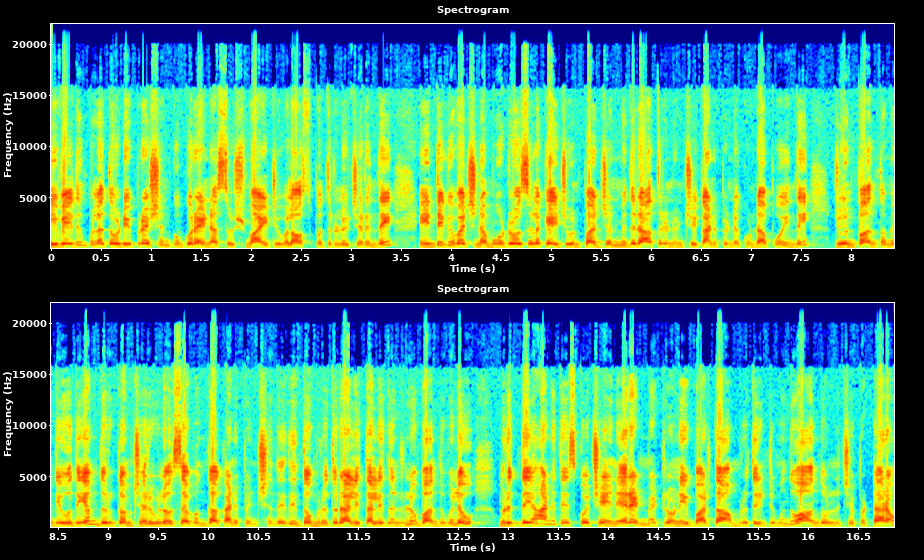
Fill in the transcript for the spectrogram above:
ఈ వేధింపులతో డిప్రెషన్కు గురైన సుష్మా ఇటీవల ఆసుపత్రిలో చేరింది. ఇంటికి వచ్చిన మూడు రోజులకే జూన్ పద్దెనిమిది రాత్రి నుంచి కనిపించకుండా పోయింది. జూన్ పంతొమ్మిది ఉదయం దుర్గం చెరువులో శవంగా కనిపించింది. దీంతో మృతురాలి తల్లిదండ్రులు బంధువులు మృతదేహాన్ని తీసుకొచ్చి నేరెడ్మెట్లోని భర్త అమృత్ ఇంటి ముందు ఆందోళన చేపట్టారు.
